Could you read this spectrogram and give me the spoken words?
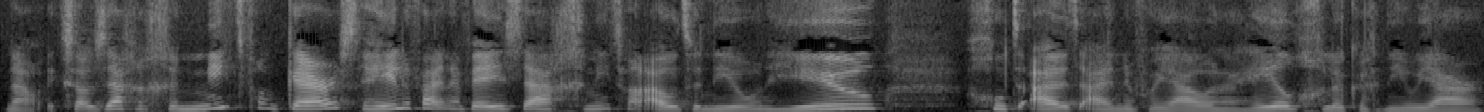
Nou, ik zou zeggen, geniet van kerst. Hele fijne feestdagen. Geniet van oud en nieuw. Een heel goed uiteinde voor jou en een heel gelukkig nieuwjaar.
